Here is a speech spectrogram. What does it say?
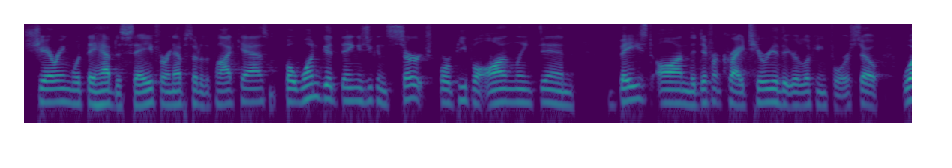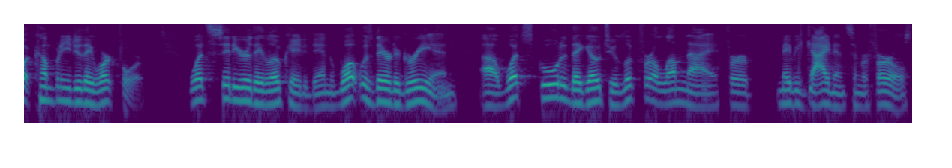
sharing what they have to say for an episode of the podcast but one good thing is you can search for people on linkedin based on the different criteria that you're looking for. So, what company do they work for? What city are they located in? What was their degree in? Uh, what school did they go to? Look for alumni for maybe guidance and referrals.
